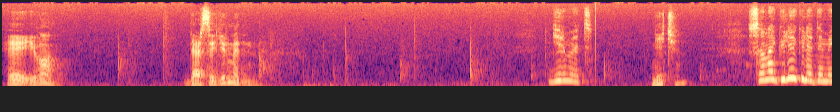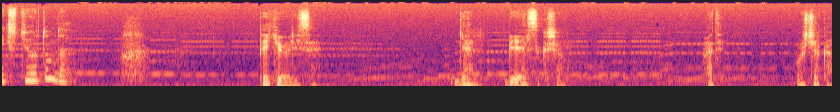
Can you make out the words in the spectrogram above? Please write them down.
Hey Ivan. Derse girmedin mi? Girmedim. Niçin? Sana güle güle demek istiyordum da. Peki öyleyse. Gel bir el sıkışalım. Hadi. Hoşça kal.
